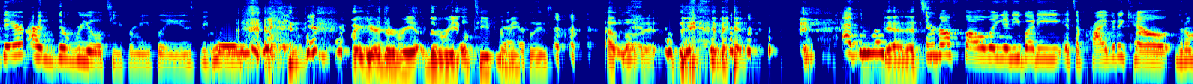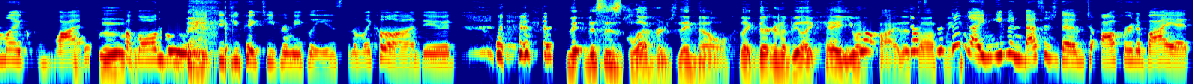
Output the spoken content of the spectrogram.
there I'm the real tea for me, please. Because but you're the real the real tea for me, please. I love it. Like, yeah, that's they're not following anybody. It's a private account. That I'm like, why oh, boo. of all moves did you pick tea for me, please? And I'm like, come on, dude. This is leverage. They know. Like they're gonna be like, "Hey, you want to Well, buy this off the me?" thing. I even messaged them to offer to buy it,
